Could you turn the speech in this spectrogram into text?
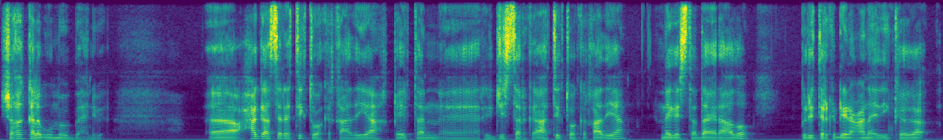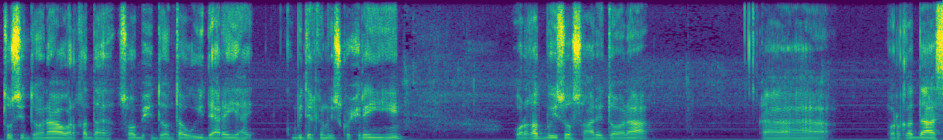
shaqo kaleba uma baahniba xaggaa sare ticto ka qaadayaa qeybtan registerka ah ticto ka qaadayaa next haddaa idhaahdo printerka dhinacana idinkaga tusi doonaa warqada soo bixi doonta uu ii daaran yahay computerkan uu isku xiran yihiin. Warqad buu iisoo saari doonaa. Warqadaas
